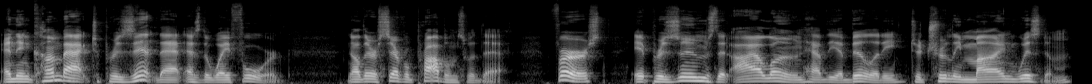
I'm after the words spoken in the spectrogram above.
and then come back to present that as the way forward. Now, there are several problems with that. First, it presumes that I alone have the ability to truly mine wisdom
